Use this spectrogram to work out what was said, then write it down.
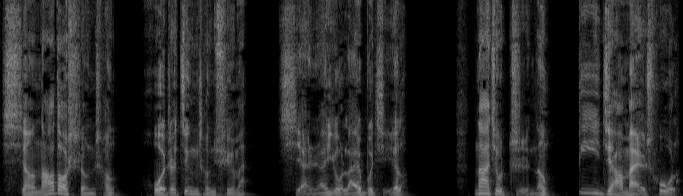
想拿到省城或者京城去卖，显然又来不及了，那就只能低价卖出了。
